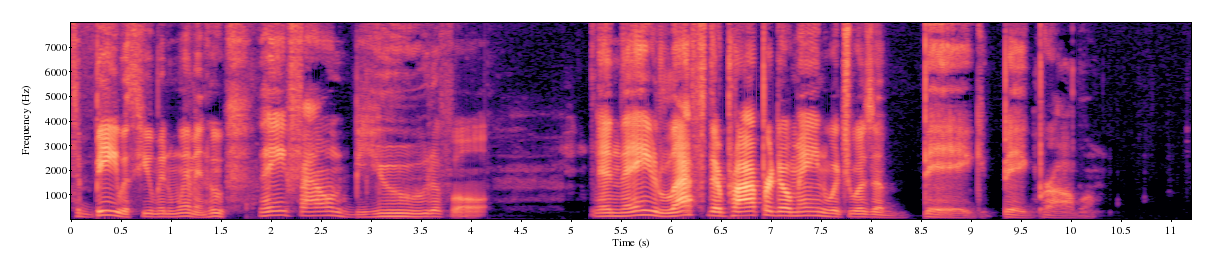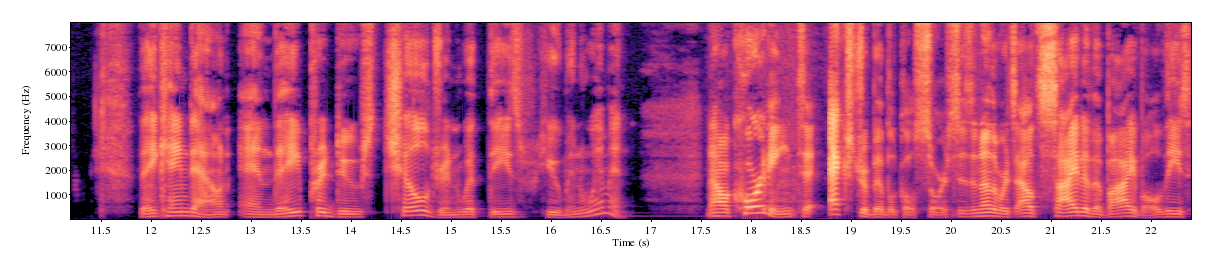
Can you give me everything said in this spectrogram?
to be with human women who they found beautiful and they left their proper domain, which was a big, big problem. They came down and they produced children with these human women. Now, according to extra biblical sources, in other words, outside of the Bible, these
